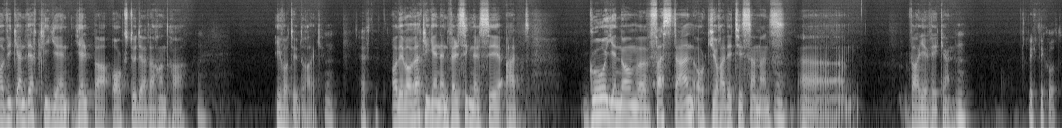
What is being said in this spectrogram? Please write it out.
Och vi kan verkligen hjälpa och stödja varandra Mm. i vårt uppdrag. Mm. Häftigt. Och det var verkligen en välsignelse att gå genom eh, fastan och göra det tillsammans eh, varje vecka. Mm. Riktigt coolt.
